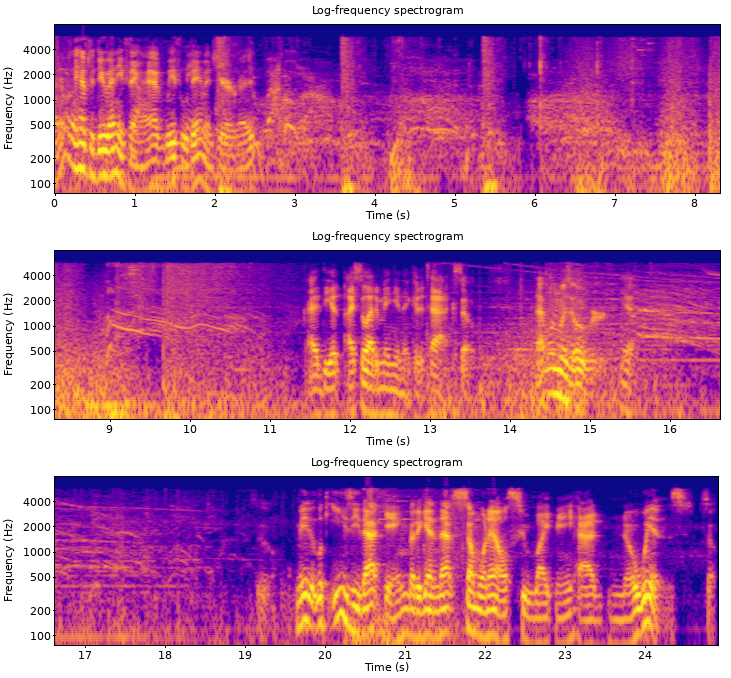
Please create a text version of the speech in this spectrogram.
I don't really have to do anything. I have lethal damage here, right? I had the I still had a minion that could attack, so that one was over. Yeah. So made it look easy that game, but again, that's someone else who, like me, had no wins. So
